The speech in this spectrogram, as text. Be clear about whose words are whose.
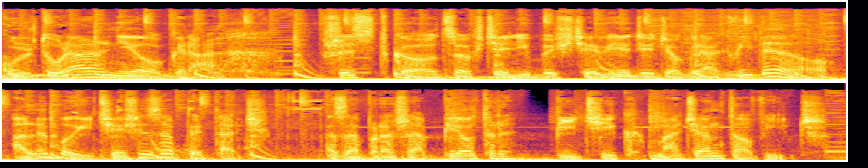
Speaker 1: Kulturalnie o grach. Wszystko, co chcielibyście wiedzieć o grach wideo, ale boicie się zapytać. Zaprasza Piotr Picik-Maciantowicz.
